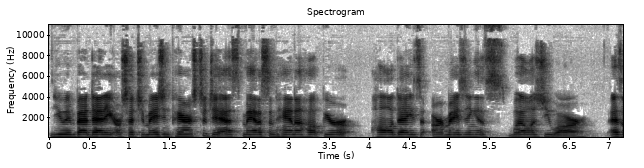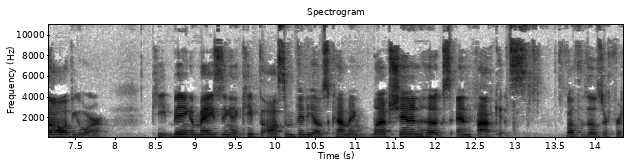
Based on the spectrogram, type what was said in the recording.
You and Bad Daddy are such amazing parents to Jess. Madison, Hannah, hope your holidays are amazing as well as you are, as all of you are. Keep being amazing and keep the awesome videos coming. Love Shannon Hooks and Five Kids. Both of those are for,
